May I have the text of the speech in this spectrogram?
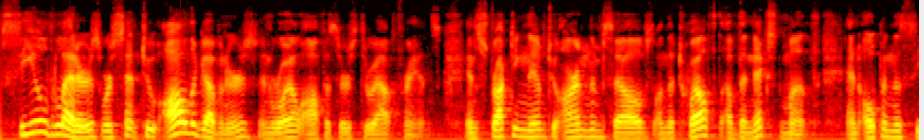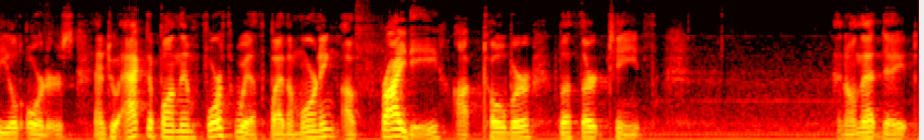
sealed letters were sent to all the governors and royal officers throughout France, instructing them to arm themselves on the 12th of the next month and open the sealed orders, and to act upon them forthwith by the morning of Friday, October the 13th. And on that date,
